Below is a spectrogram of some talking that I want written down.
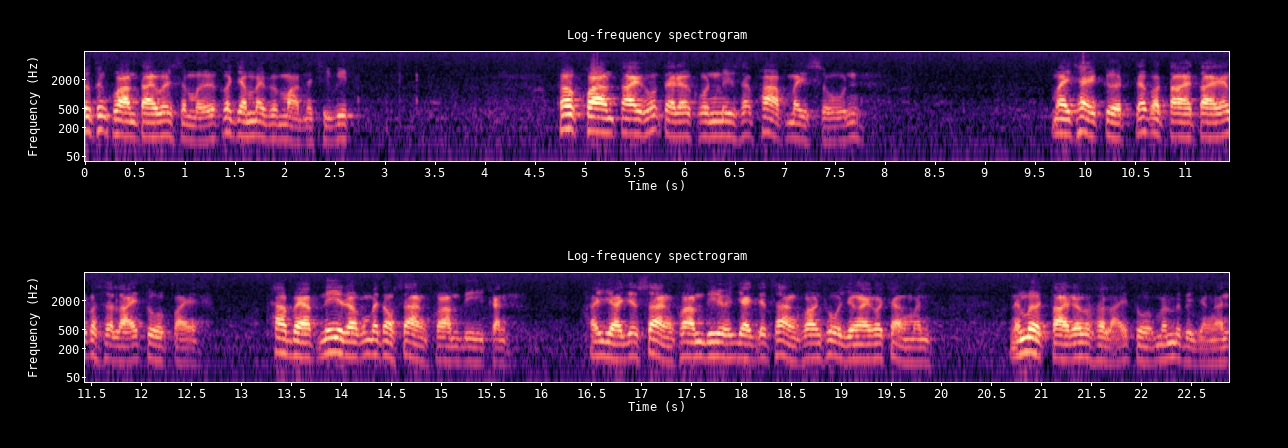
ึกถึงความตายไว้เสมอก็จะไม่ประมาทในชีวิต เพราะความตายของแต่ละคนมีสภาพไม่สูญไม่ใช่เกิดแล้วก็ตายตายแล้วก็สลายตัวไป ถ้าแบบนี้เราก็ไม่ต้องสร้างความดีกันใครอยากจะสร้างความดีใครอยากจะสร้างความชั่วยังไงก็ช่างมันในเมื่อตายแล้วก็สลายตัวมันไม่เป็นอย่างนั้น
